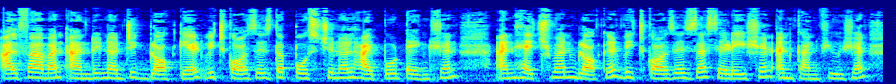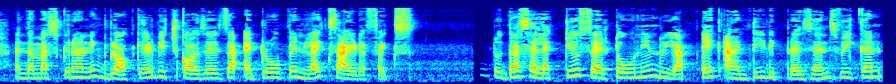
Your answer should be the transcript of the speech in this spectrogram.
alpha 1 adrenergic blockade which causes the postural hypotension and H1 blockade which causes the sedation and confusion and the muscarinic blockade which causes the atropine like side effects. To the selective serotonin reuptake antidepressants we can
